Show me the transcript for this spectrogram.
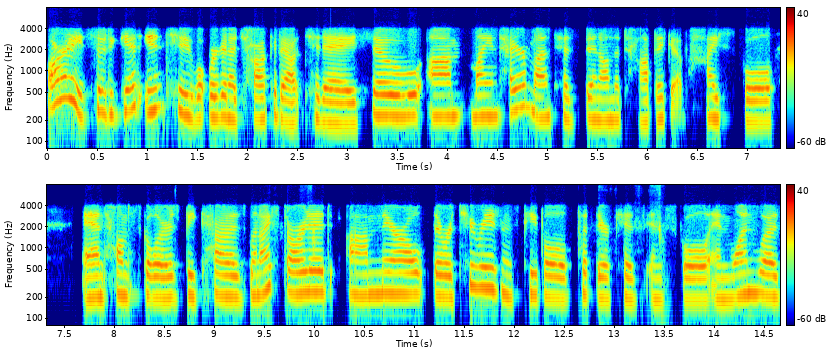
All right, so to get into what we're going to talk about today, so um, my entire month has been on the topic of high school and homeschoolers because when I started, um, there were two reasons people put their kids in school, and one was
